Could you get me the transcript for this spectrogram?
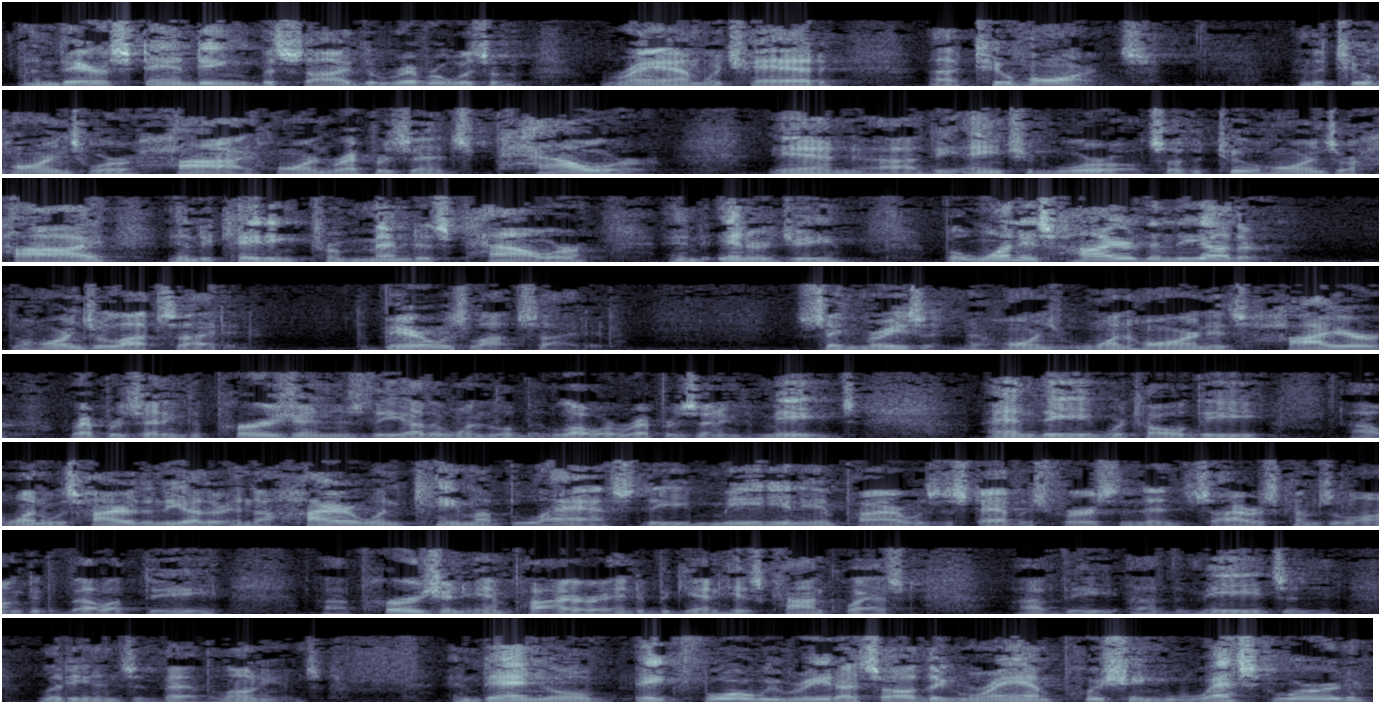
and there standing beside the river was a ram which had uh, two horns. And the two horns were high. Horn represents power in uh, the ancient world. So the two horns are high, indicating tremendous power and energy. But one is higher than the other. The horns are lopsided. The bear was lopsided. Same reason. The horns, one horn is higher, representing the Persians. The other one a little bit lower, representing the Medes. And the, we're told the uh, one was higher than the other, and the higher one came up last. The Median Empire was established first, and then Cyrus comes along to develop the uh, Persian Empire and to begin his conquest of the of the Medes and Lydians and Babylonians. In Daniel 8:4 we read, "I saw the ram pushing westward,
